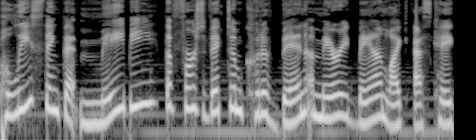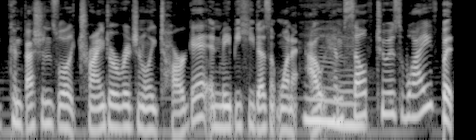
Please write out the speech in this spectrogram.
Police think that maybe the first victim could have been a married man like SK Confessions was like trying to originally target and maybe he doesn't want to out mm. himself to his wife, but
